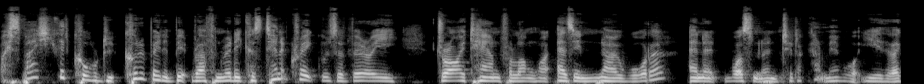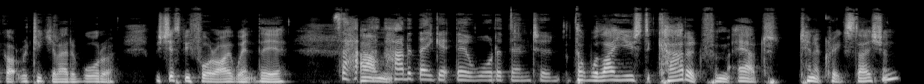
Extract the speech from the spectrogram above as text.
I suppose you could call it could have been a bit rough and ready because Tennant Creek was a very dry town for a long while, as in no water. And it wasn't until I can't remember what year they got reticulated water. It was just before I went there. So h- um, how did they get their water then to? Well, they used to cart it from out Tennant Creek Station,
